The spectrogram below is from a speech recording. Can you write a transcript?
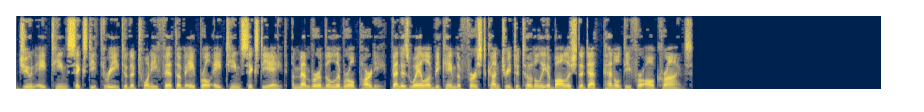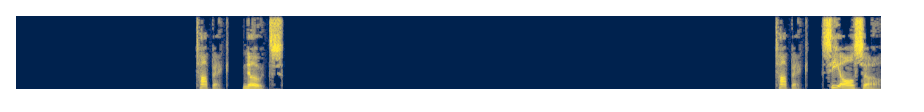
June 1863 to 25 April 1868, a member of the Liberal Party, Venezuela became the first country to totally abolish the death penalty for all crimes. Topic. Notes. Topic. See also.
